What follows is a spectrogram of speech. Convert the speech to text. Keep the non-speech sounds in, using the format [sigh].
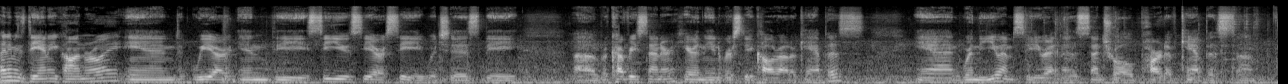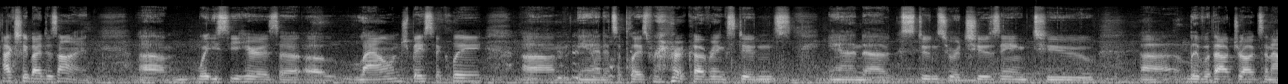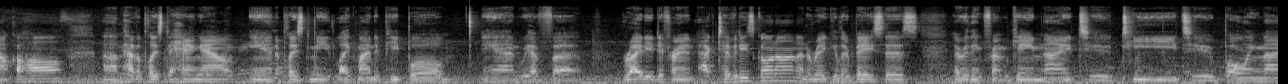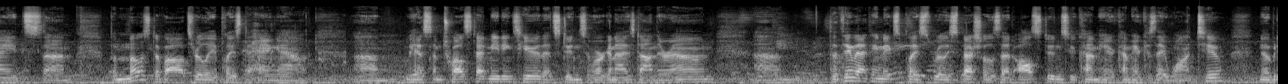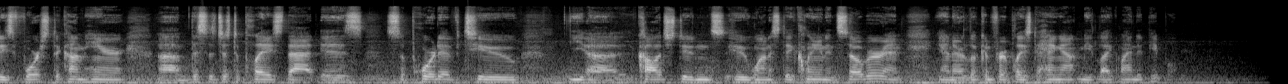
My name is Danny Conroy, and we are in the CU-CRC, which is the uh, Recovery Center here in the University of Colorado campus. And we're in the UMC, right in the central part of campus, um, actually by design. Um, what you see here is a, a lounge, basically, um, and it's a place [laughs] for recovering students and uh, students who are choosing to uh, live without drugs and alcohol, um, have a place to hang out and a place to meet like-minded people. And we have a variety of different activities going on on a regular basis, everything from game night to tea to bowling nights. Um, but most of all, it's really a place to hang out. Um, we have some 12-step meetings here that students have organized on their own. Um, the thing that I think makes the place really special is that all students who come here come here because they want to. Nobody's forced to come here. Um, this is just a place that is supportive to uh, college students who want to stay clean and sober and, and are looking for a place to hang out and meet like-minded people.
